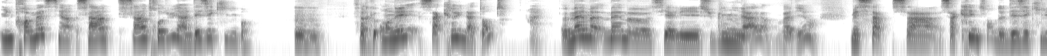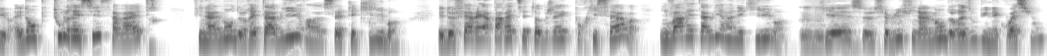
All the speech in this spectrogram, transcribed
une promesse, c'est un- ça, ça introduit un déséquilibre. Mhm. C'est-à-dire qu'on est, ça crée une attente, même même euh, si elle est subliminale, on va dire, mais ça ça ça crée une sorte de déséquilibre. Et donc tout le récit, ça va être finalement de rétablir euh, cet équilibre et de faire réapparaître cet objet pour qu'il serve. On va rétablir un équilibre Mhm. qui est ce- celui finalement de résoudre une équation.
